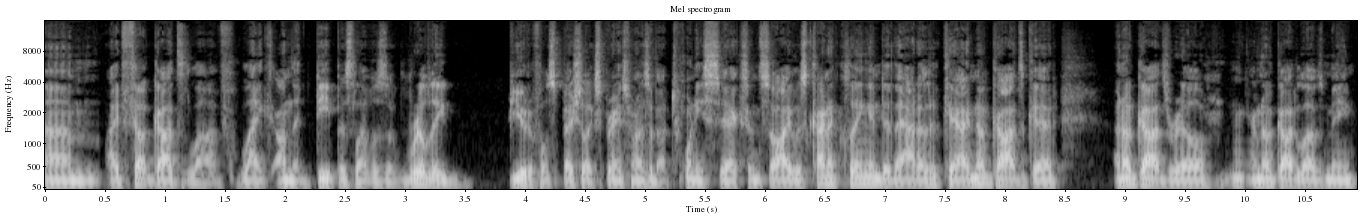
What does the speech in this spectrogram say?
um, I'd felt God's love, like on the deepest levels, a really beautiful special experience when I was about 26. And so I was kind of clinging to that. I was, okay, I know God's good. I know God's real. I know God loves me.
